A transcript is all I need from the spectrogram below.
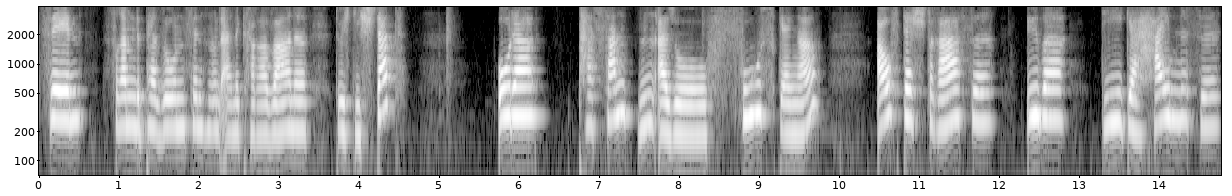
zehn fremde Personen finden und eine Karawane durch die Stadt. Oder Passanten, also Fußgänger, auf der Straße über die Geheimnisse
